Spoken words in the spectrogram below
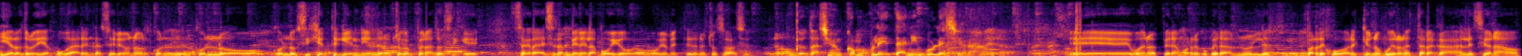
y al otro día jugar en la Serie de Honor con, con lo, con lo exigente que es el nivel de nuestro campeonato. Así que se agradece también el apoyo, obviamente, de nuestra asociación. Dotación completa, ningún lesionado. Eh, bueno, esperamos recuperar un par de jugadores que no pudieron estar acá, lesionados.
